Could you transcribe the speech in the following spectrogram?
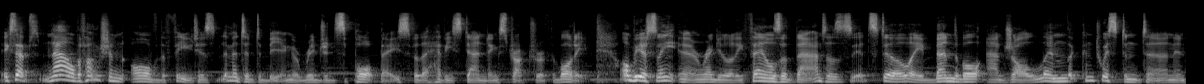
Except now the function of the feet is limited to being a rigid support base for the heavy standing structure of the body. Obviously, it regularly fails at that, as it's still a bendable, agile limb that can twist and turn in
